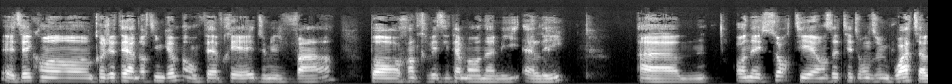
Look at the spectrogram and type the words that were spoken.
était quand, quand j'étais à Nottingham en février 2020 pour rentrer visiter mon amie Ellie. Euh, on est sorti, on était dans une boîte à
